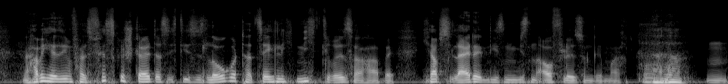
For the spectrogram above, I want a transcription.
dann habe ich jetzt jedenfalls festgestellt, dass ich dieses Logo tatsächlich nicht größer habe. Ich habe es leider in diesen miesen Auflösung gemacht. Hm,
